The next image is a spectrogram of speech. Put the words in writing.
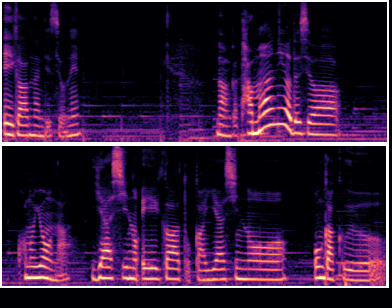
映画なんですよね。なんかたまに私はこのような癒しの映画とか癒しの音楽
